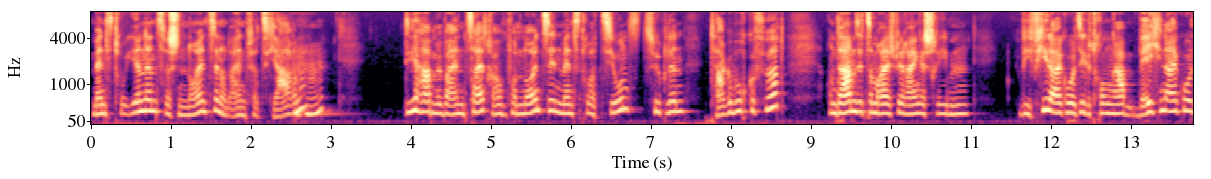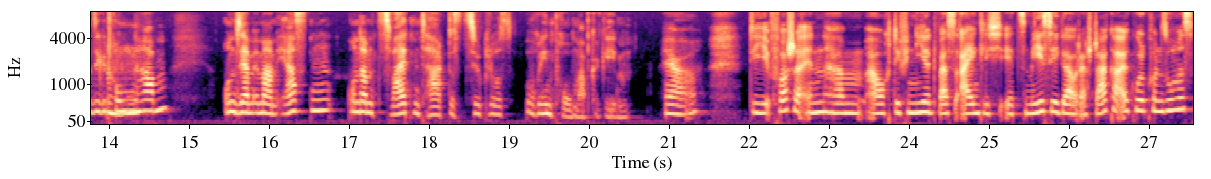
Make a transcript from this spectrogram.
Menstruierenden zwischen 19 und 41 Jahren. Mhm. Die haben über einen Zeitraum von 19 Menstruationszyklen Tagebuch geführt. Und da haben sie zum Beispiel reingeschrieben, wie viel Alkohol sie getrunken haben, welchen Alkohol sie getrunken Mhm. haben. Und sie haben immer am ersten und am zweiten Tag des Zyklus Urinproben abgegeben. Ja. Die ForscherInnen haben auch definiert, was eigentlich jetzt mäßiger oder starker Alkoholkonsum ist.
